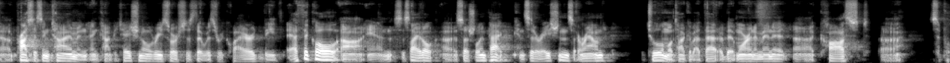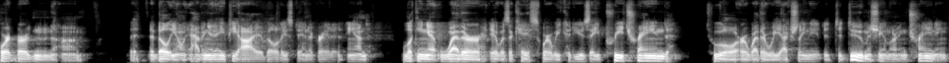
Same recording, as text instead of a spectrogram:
uh, processing time and, and computational resources that was required, the ethical uh, and societal uh, social impact considerations around the tool, and we'll talk about that a bit more in a minute. Uh, cost, support burden, um, the ability, you know, having an API abilities to integrate it, and looking at whether it was a case where we could use a pre-trained tool or whether we actually needed to do machine learning training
